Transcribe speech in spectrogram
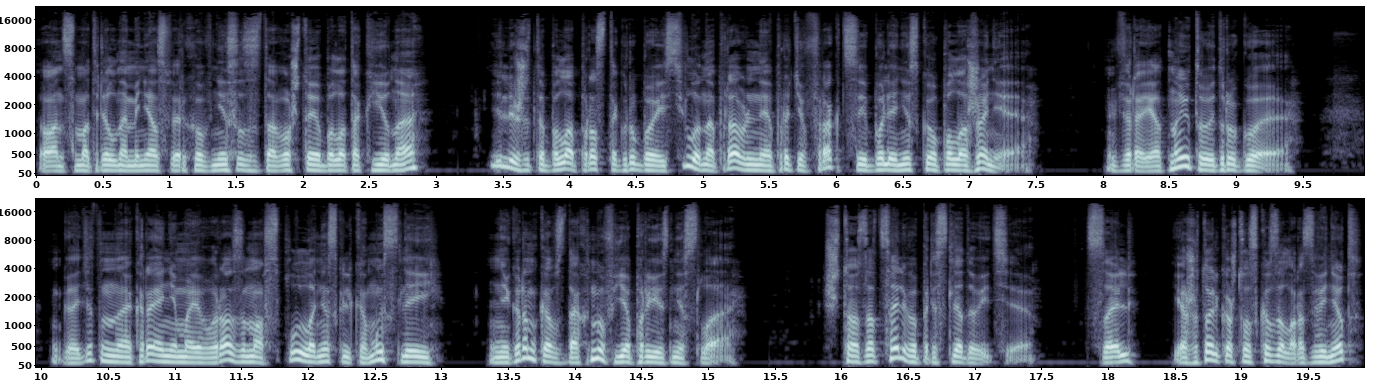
Он смотрел на меня сверху вниз из-за того, что я была так юна? Или же это была просто грубая сила, направленная против фракции более низкого положения? Вероятно, и то, и другое. Где-то на окраине моего разума всплыло несколько мыслей. Негромко вздохнув, я произнесла. «Что за цель вы преследуете?» «Цель? Я же только что сказал, разве нет?»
